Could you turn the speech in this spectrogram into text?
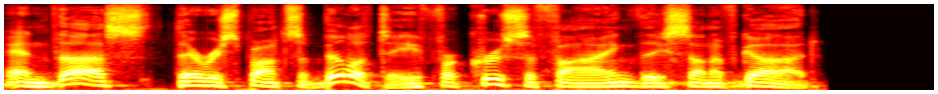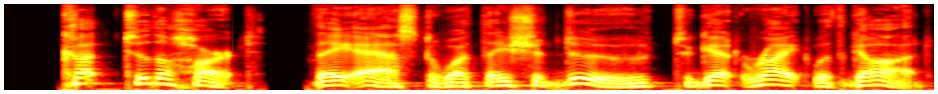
and thus their responsibility for crucifying the Son of God. Cut to the heart, they asked what they should do to get right with God.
